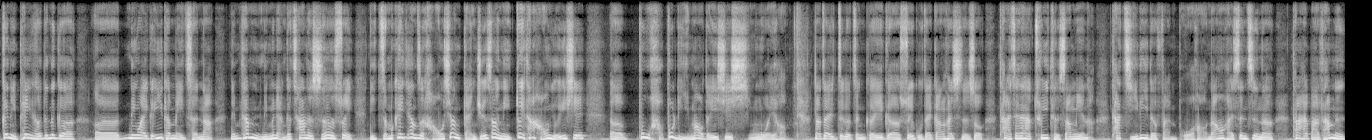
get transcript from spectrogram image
跟你配合的那个呃，另外一个伊藤美诚呐，你们他们你们两个差了十二岁，你怎么可以这样子？好像感觉上你对他好像有一些呃不好不礼貌的一些行为哈。那在这个整个一个水谷在刚开始的时候，他还在他的 Twitter 上面。面呢，他极力的反驳哈，然后还甚至呢，他还把他们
